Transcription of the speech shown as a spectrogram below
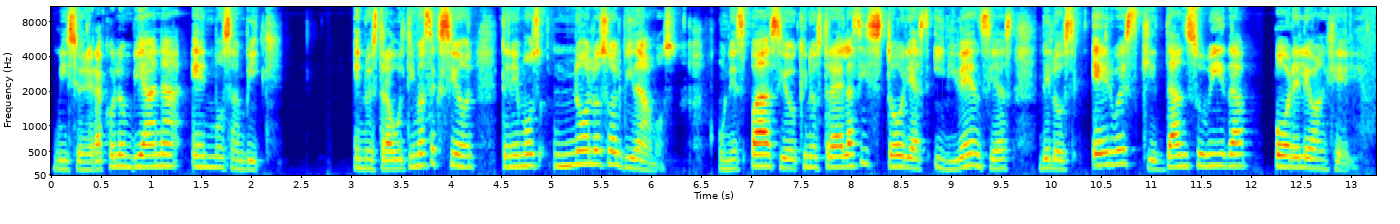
misionera colombiana en Mozambique. En nuestra última sección tenemos No los olvidamos, un espacio que nos trae las historias y vivencias de los héroes que dan su vida por el Evangelio.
